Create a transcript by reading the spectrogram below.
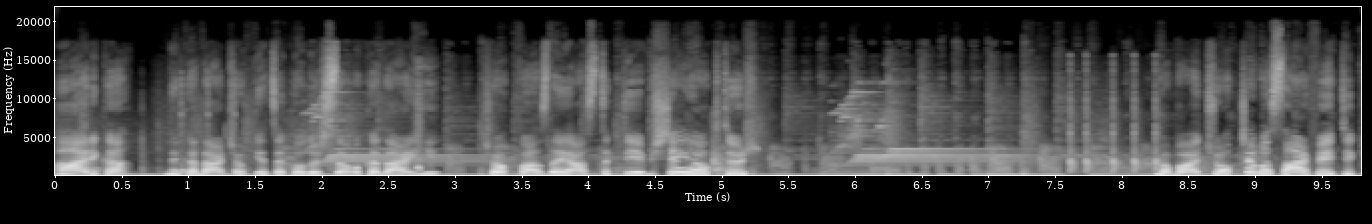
Harika. Ne kadar çok yatak olursa o kadar iyi. Çok fazla yastık diye bir şey yoktur. Baba çok çaba sarf ettik.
